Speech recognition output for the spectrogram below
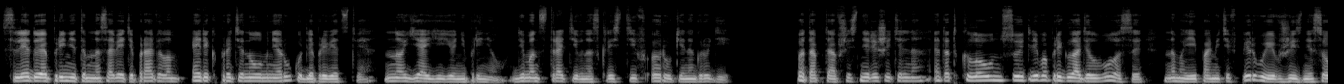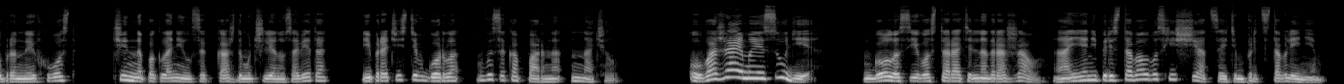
Следуя принятым на совете правилам, Эрик протянул мне руку для приветствия, но я ее не принял, демонстративно скрестив руки на груди. Потоптавшись нерешительно, этот клоун суетливо пригладил волосы, на моей памяти впервые в жизни собранные в хвост, чинно поклонился к каждому члену совета и, прочистив горло, высокопарно начал. «Уважаемые судьи!» Голос его старательно дрожал, а я не переставал восхищаться этим представлением.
